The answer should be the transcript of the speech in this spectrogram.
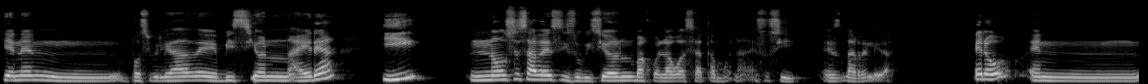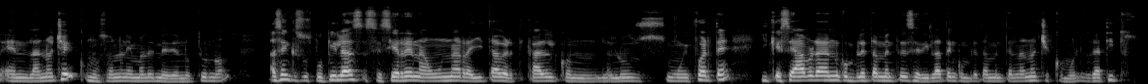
Tienen posibilidad de visión aérea y no se sabe si su visión bajo el agua sea tan buena. Eso sí, es la realidad. Pero en, en la noche, como son animales medio nocturnos, hacen que sus pupilas se cierren a una rayita vertical con la luz muy fuerte y que se abran completamente, se dilaten completamente en la noche, como los gatitos.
